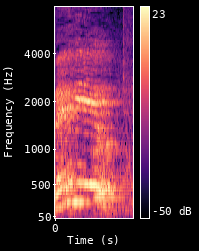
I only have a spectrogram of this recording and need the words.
ဘယ်သ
